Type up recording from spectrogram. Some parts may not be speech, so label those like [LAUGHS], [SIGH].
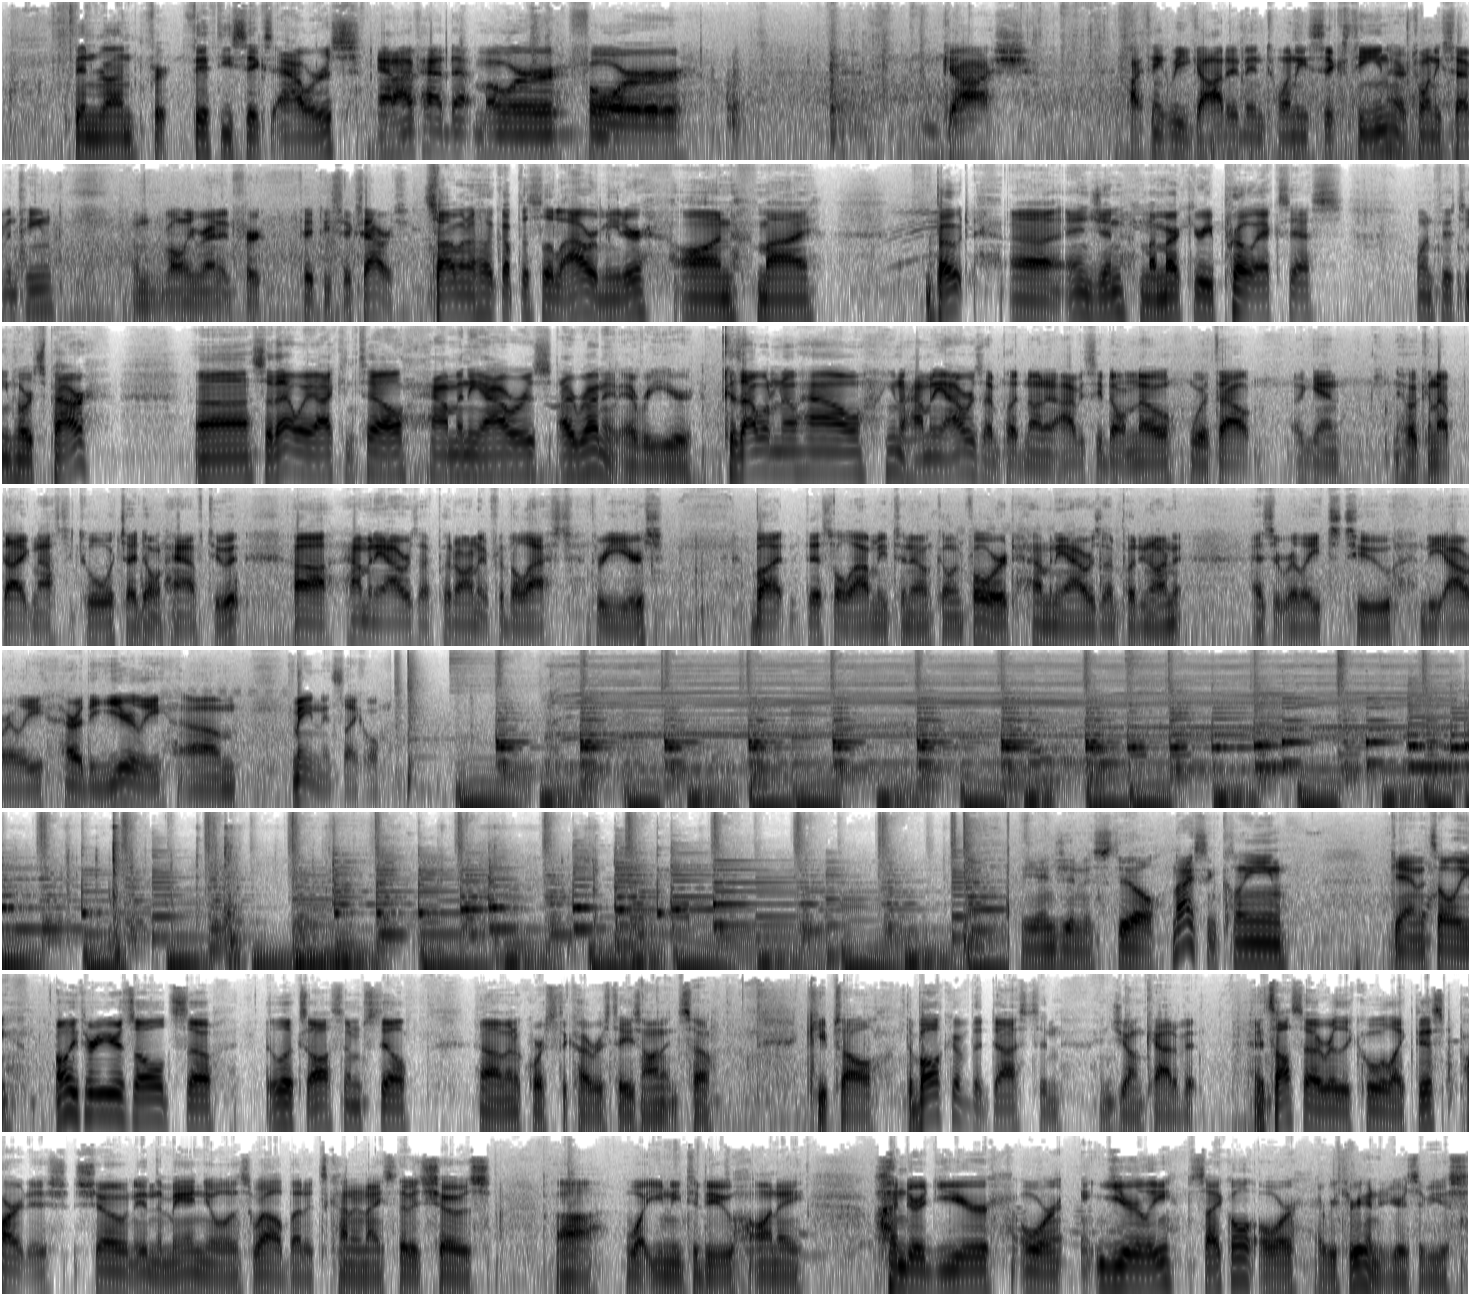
been run for 56 hours. And I've had that mower for gosh I think we got it in 2016 or 2017 and only ran it for 56 hours. So I want to hook up this little hour meter on my boat uh, engine my Mercury Pro XS 115 horsepower uh, so that way I can tell how many hours I run it every year. Because I want to know how, you know, how many hours I'm putting on it. Obviously don't know without, again, hooking up diagnostic tool, which I don't have to it, uh, how many hours I put on it for the last three years. But this will allow me to know going forward how many hours I'm putting on it as it relates to the hourly or the yearly um, maintenance cycle. Engine is still nice and clean. Again, it's only only three years old, so it looks awesome still. Um, and of course the cover stays on it, so keeps all the bulk of the dust and, and junk out of it. And it's also really cool, like this part is shown in the manual as well, but it's kind of nice that it shows uh, what you need to do on a 100 year or yearly cycle or every 300 years of use.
